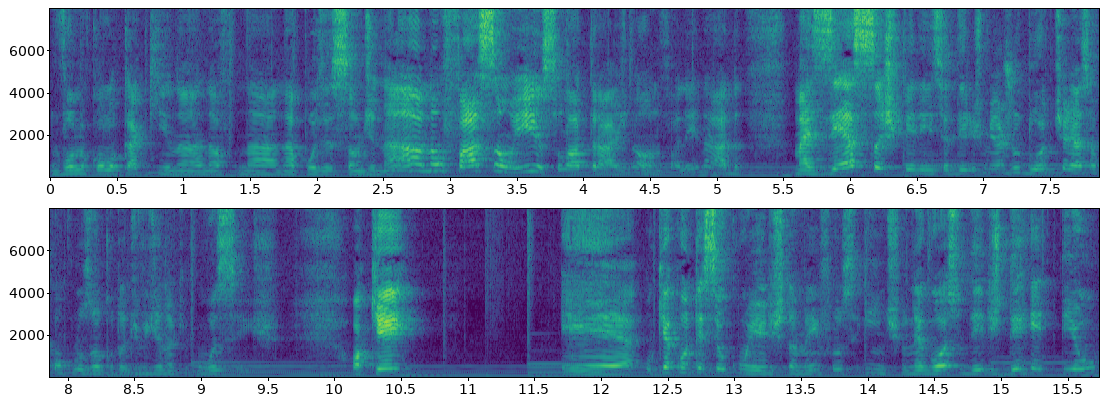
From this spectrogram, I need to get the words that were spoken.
Não vou me colocar aqui na, na, na, na, posição de não, não façam isso lá atrás. Não, não falei nada. Mas essa experiência deles me ajudou a tirar essa conclusão que eu estou dividindo aqui com vocês. Ok? É, o que aconteceu com eles também foi o seguinte: o negócio deles derreteu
